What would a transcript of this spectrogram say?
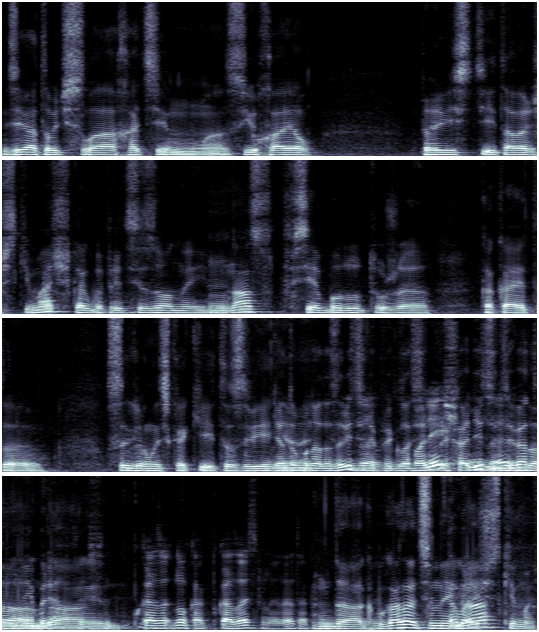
9 числа хотим э, с ЮХЛ провести товарищеский матч, как бы предсезонный. Mm-hmm. У нас все будут уже какая-то сыгранность какие-то звенья. Я думаю, надо зрителей да, пригласить, приходите да? 9 да, ноября. Да. Показа... Ну, как показательная, да? Так, да, как показательная Товарищеский игра. матч.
